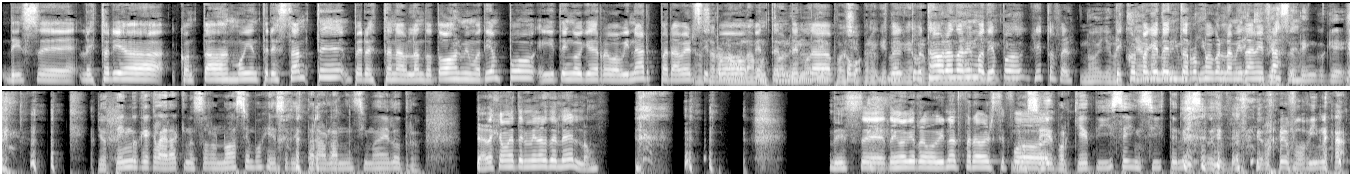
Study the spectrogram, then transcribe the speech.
Dice, la historia contada es muy interesante, pero están hablando todos al mismo tiempo y tengo que rebobinar para ver si Nosotros puedo entenderla. tiempo, como- ¿para qué ¿Tú que estás hablando al mismo tiempo, Christopher? No, yo no Disculpa que te interrumpa con la mitad Es de mi que frase. tengo que... yo tengo que aclarar que nosotros no hacemos eso de estar hablando encima del otro. Ya déjame terminar de leerlo. Dice, tengo que rebobinar para ver si puedo... No sé por qué dice, insiste en eso de rebobinar.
